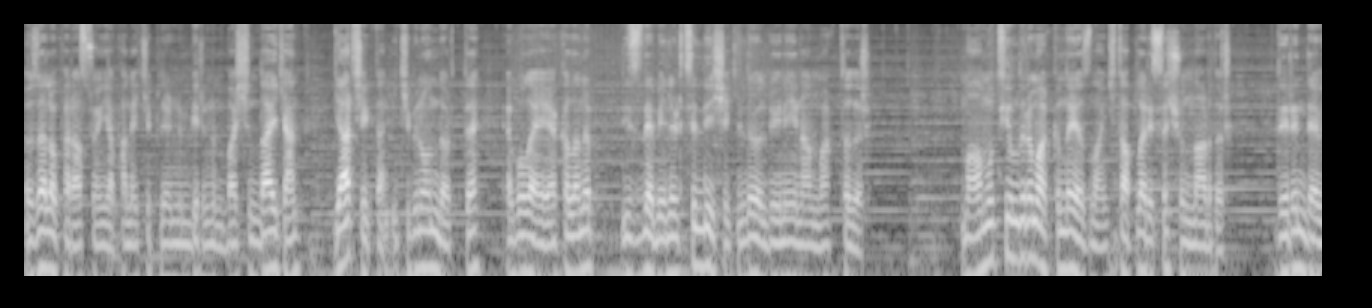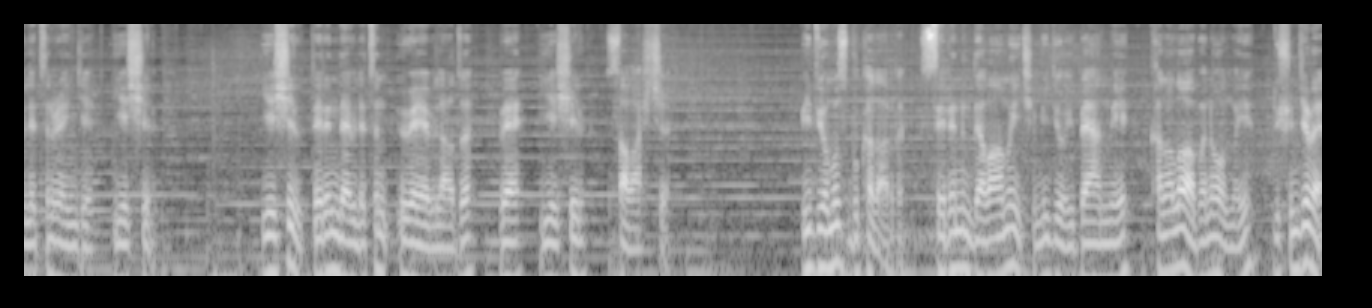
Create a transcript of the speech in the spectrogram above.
özel operasyon yapan ekiplerinin birinin başındayken gerçekten 2014'te Ebola'ya yakalanıp dizide belirtildiği şekilde öldüğüne inanmaktadır. Mahmut Yıldırım hakkında yazılan kitaplar ise şunlardır. Derin Devletin Rengi, Yeşil. Yeşil, Derin Devletin üvey evladı ve Yeşil, Savaşçı. Videomuz bu kadardı. Serinin devamı için videoyu beğenmeyi, kanala abone olmayı, düşünce ve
